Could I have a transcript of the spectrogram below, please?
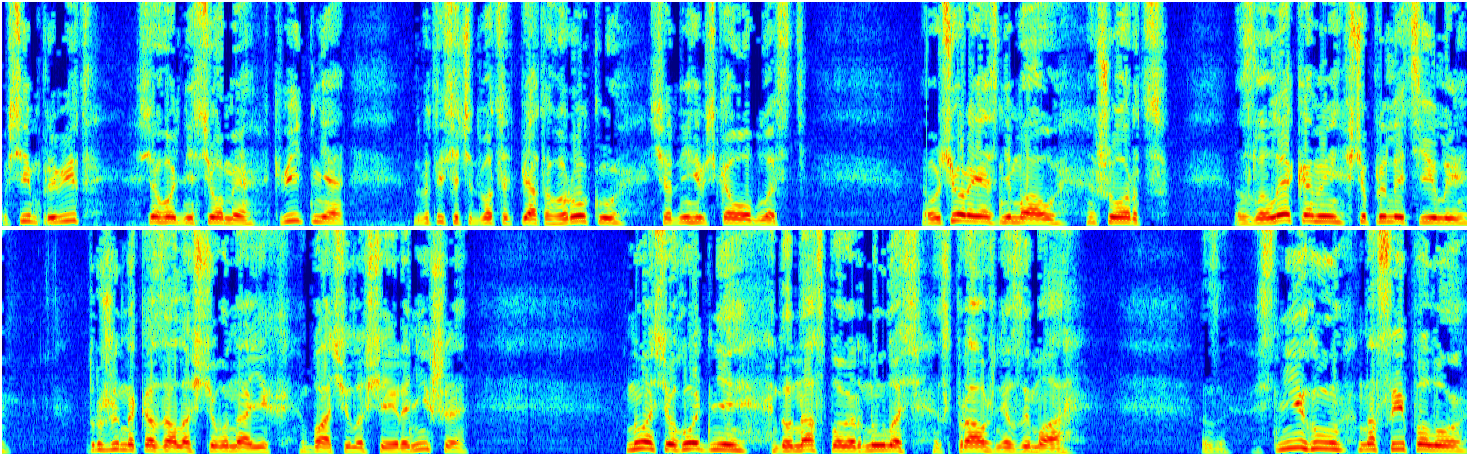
Всім привіт! Сьогодні 7 квітня 2025 року, Чернігівська область. Вчора я знімав шортс з лелеками, що прилетіли. Дружина казала, що вона їх бачила ще й раніше. Ну а сьогодні до нас повернулась справжня зима. Снігу насипало.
